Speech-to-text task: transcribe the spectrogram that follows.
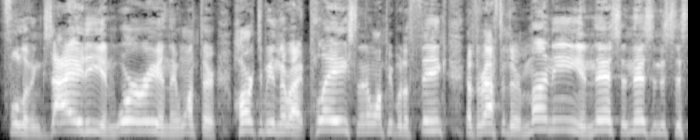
full of anxiety and worry and they want their heart to be in the right place, and they don't want people to think that they're after their money and this and this and this, this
